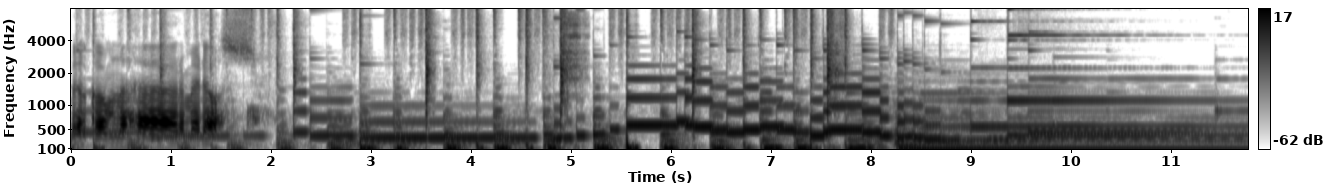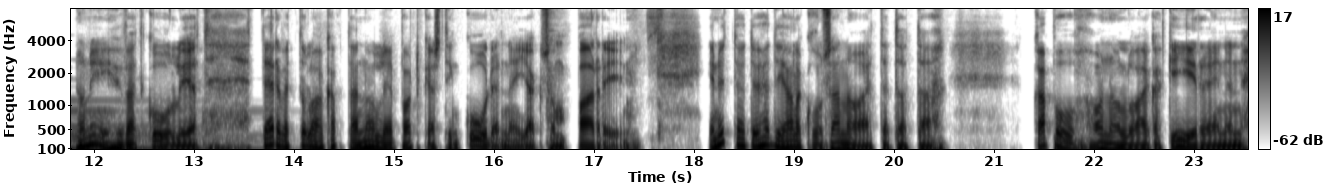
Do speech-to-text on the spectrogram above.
Välkomna här med oss. No niin, hyvät kuulijat. Tervetuloa Kaptaan Nollien podcastin kuudennen jakson pariin. Ja nyt täytyy heti alkuun sanoa, että tota, Kapu on ollut aika kiireinen.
